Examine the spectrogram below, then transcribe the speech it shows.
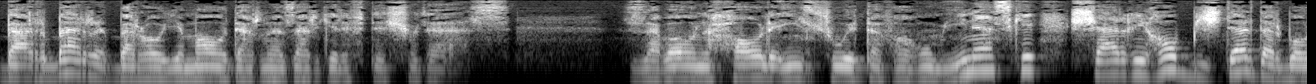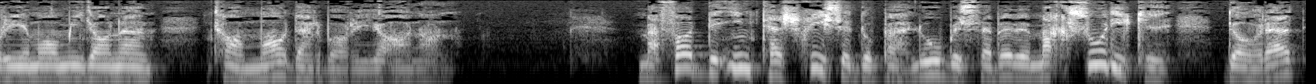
بربر برای ما در نظر گرفته شده است. زبان حال این سوء تفاهم این است که شرقی ها بیشتر درباره ما می‌دانند تا ما درباره آنان. مفاد این تشخیص دو پهلو به سبب مقصودی که دارد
